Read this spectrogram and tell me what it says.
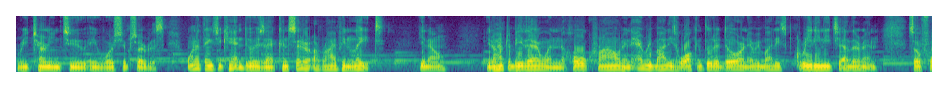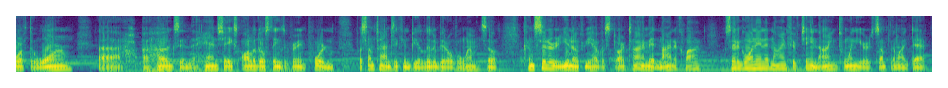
returning to a worship service. One of the things you can do is that consider arriving late. You know, you don't have to be there when the whole crowd and everybody's walking through the door and everybody's greeting each other and so forth. The warm uh, uh, hugs and the handshakes, all of those things are very important, but sometimes it can be a little bit overwhelming. So consider, you know, if you have a start time at 9 o'clock, consider going in at 9.15, 9.20 or something like that.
